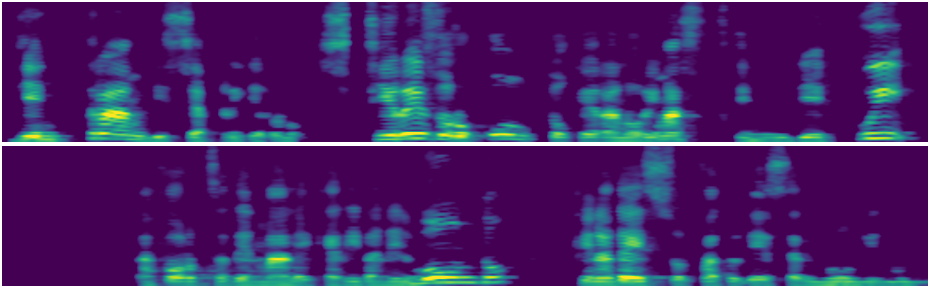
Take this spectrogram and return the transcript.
di entrambi si aprirono, si resero conto che erano rimasti nudi e qui la forza del male che arriva nel mondo, fino adesso il fatto di essere nudi non,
